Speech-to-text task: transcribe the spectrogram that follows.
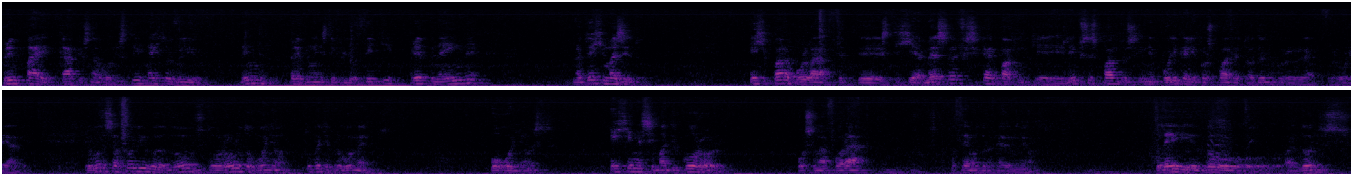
Πριν πάει κάποιος να αγωνιστεί, να έχει το βιβλίο. Δεν πρέπει να είναι στη βιβλιοθήκη, πρέπει να είναι να το έχει μαζί του. Έχει πάρα πολλά ε, στοιχεία μέσα, φυσικά υπάρχουν και λήψει, πάντως είναι πολύ καλή προσπάθεια του Αντώνη Γρηγοριάδη. Εγώ θα σταθώ λίγο εδώ στο ρόλο των γονιών. Το είπα και προηγουμένως. Ο γονιός έχει ένα σημαντικό ρόλο όσον αφορά το θέμα των ακαδημιών. Λέει εδώ ο Αντώνης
